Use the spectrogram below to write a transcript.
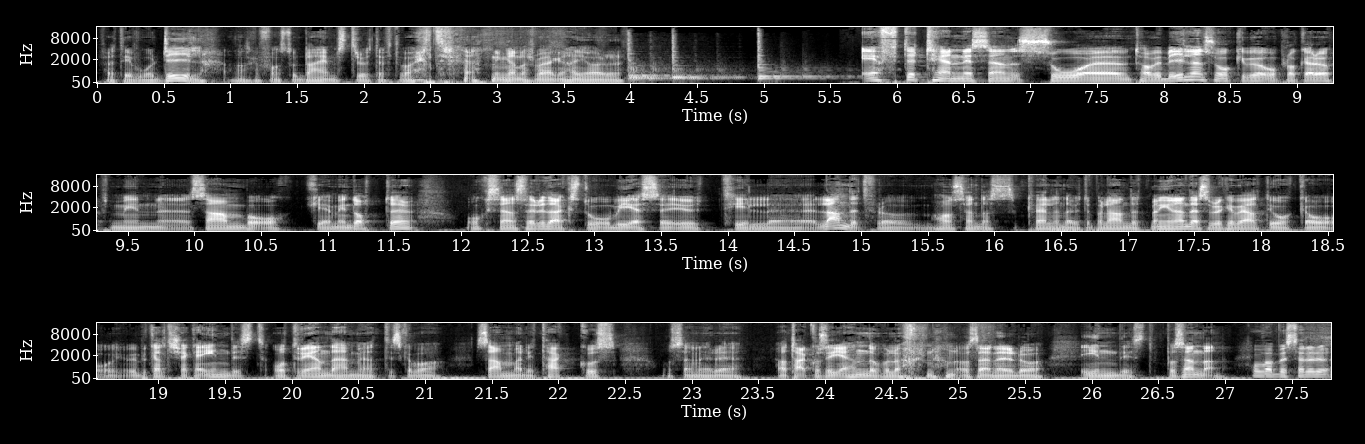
För att det är vår deal. Att han ska få en stor daimstrut efter varje träning. Annars vägrar han göra det. Efter tennisen så eh, tar vi bilen så åker vi och plockar upp min eh, sambo och eh, min dotter. Och sen så är det dags då att bege sig ut till landet för att ha en söndagskvällen där ute på landet. Men innan dess så brukar vi alltid åka och vi brukar alltid käka indiskt. Återigen det här med att det ska vara samma, det är tacos och sen är det Ja, tacos igen då på lördagen och sen är det då indiskt på söndagen. Och vad beställer du?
